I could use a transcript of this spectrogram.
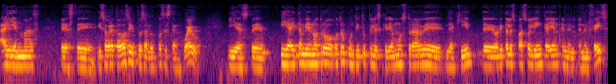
alguien más, este, y sobre todo si tu salud pues está en juego. Y este, y hay también otro, otro puntito que les quería mostrar de, de aquí, de ahorita les paso el link ahí en, en el, en el Face.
